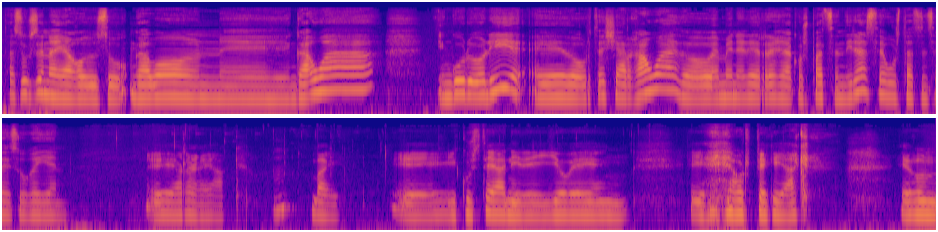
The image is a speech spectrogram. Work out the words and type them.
Eta zuk zen nahiago duzu, gabon e, gaua, inguru hori, edo urte gaua, edo hemen ere erregeak ospatzen dira, ze gustatzen zaizu gehien? E, erregeak, hmm? bai. E, ikustean nire joben e, aurpegiak egun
